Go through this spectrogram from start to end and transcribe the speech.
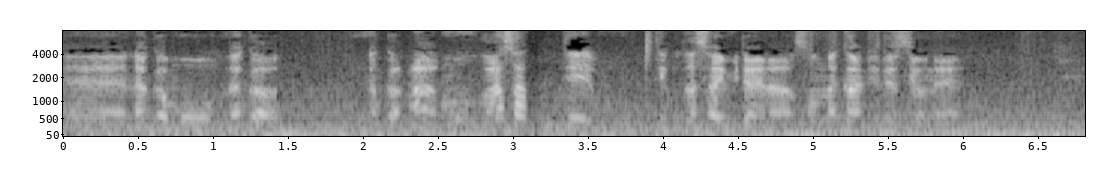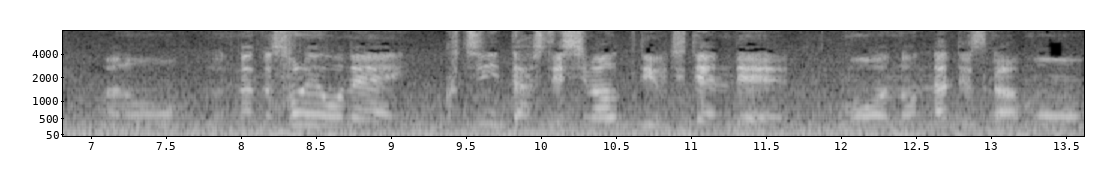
えー、なんかもうなんかなんかあもうあさって来てくださいみたいなそんな感じですよね。あのなんかそれをね口に出してしまうっていう時点でもうの、なんですか、も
